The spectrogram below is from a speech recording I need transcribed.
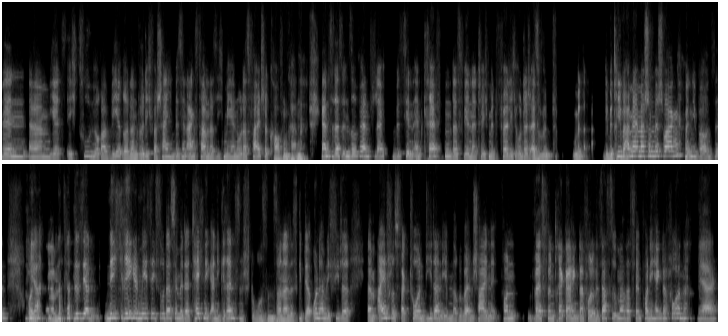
Wenn ähm, jetzt ich Zuhörer wäre, dann würde ich wahrscheinlich ein bisschen Angst haben, dass ich mir ja nur das Falsche kaufen kann. Kannst du das insofern vielleicht ein bisschen entkräften, dass wir natürlich mit völlig unterschiedlichen, also mit mit die Betriebe haben ja immer schon Mischwagen, wenn die bei uns sind. Und ja. ähm, es ist ja nicht regelmäßig so, dass wir mit der Technik an die Grenzen stoßen, sondern es gibt ja unheimlich viele ähm, Einflussfaktoren, die dann eben darüber entscheiden, von was für ein Trecker hängt da vorne. Wie sagst du immer, was für ein Pony hängt da vorne? Ja.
